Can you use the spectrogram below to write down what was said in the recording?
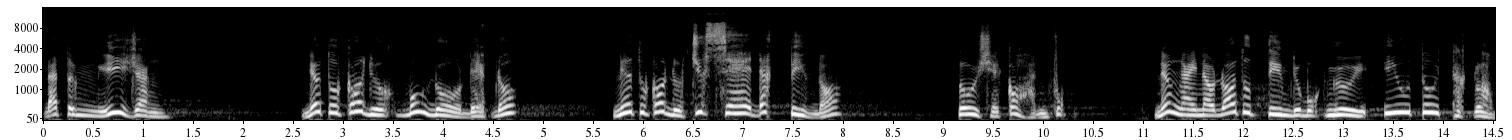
đã từng nghĩ rằng nếu tôi có được món đồ đẹp đó, nếu tôi có được chiếc xe đắt tiền đó, tôi sẽ có hạnh phúc. Nếu ngày nào đó tôi tìm được một người yêu tôi thật lòng,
